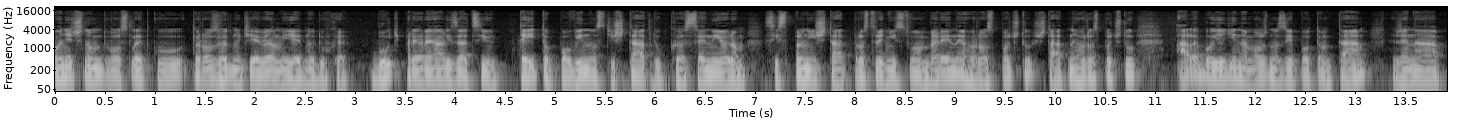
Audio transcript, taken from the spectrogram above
konečnom dôsledku to rozhodnutie je veľmi jednoduché. Buď pre realizáciu tejto povinnosti štátu k seniorom si splní štát prostredníctvom verejného rozpočtu, štátneho rozpočtu, alebo jediná možnosť je potom tá, že na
